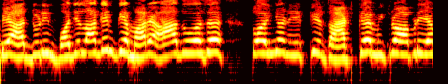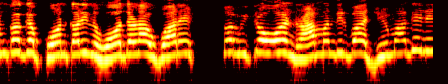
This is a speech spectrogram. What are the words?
બે હાથ જોડીને પગે લાગે ને કે મારે આ જોવે છે તો અહીંયા એક ઝાટકે મિત્રો આપણે એમ કહે કે ફોન કરીને હો જણા ઊભા રહે તો મિત્રો ઓન રામ મંદિર પાસે જે માગે ને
